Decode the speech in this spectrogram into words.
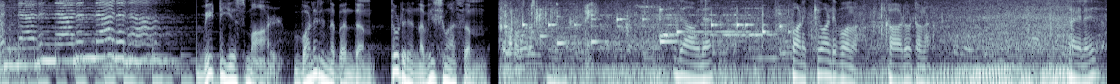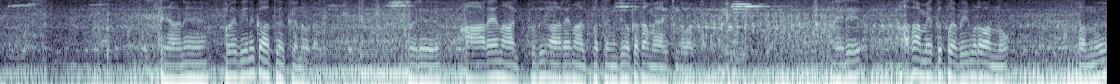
തന്നാനന്നാനന്നാനനാ. വി ടി എസ് മാൾ വളരുന്ന ബന്ധം തുടരുന്ന വിശ്വാസം. രാവിലെ പണിക്ക് വേണ്ടി പോന്ന. കാട് വെട്ടണ. അതിൽ ഞാൻ പ്രവീനെ കാത്തു നിൽക്കുന്നു ഇവിടെ. ഒരു ആറ് നാൽപ്പത് ആറ് നാൽപ്പത്തഞ്ചൊക്കെ സമയമായിട്ടുണ്ടാവും അതിൽ ആ സമയത്ത് പ്രവീൺ ഇവിടെ വന്നു. വന്ന്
